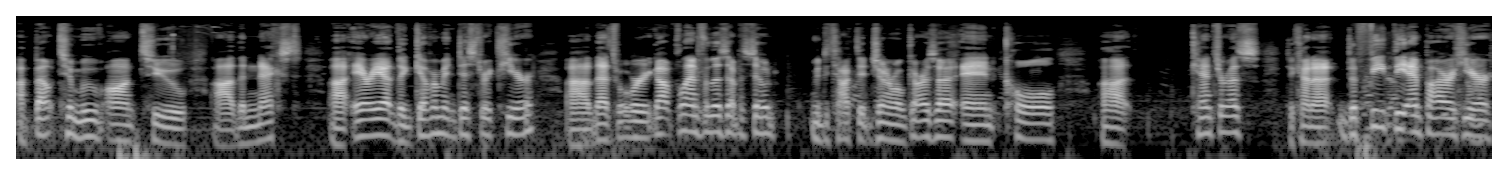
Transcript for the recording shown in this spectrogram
about to move on to uh, the next uh, area, the government district here. Uh, that's what we got planned for this episode. We talked to General Garza and Cole uh, Cantorus to kind of defeat the Empire here.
